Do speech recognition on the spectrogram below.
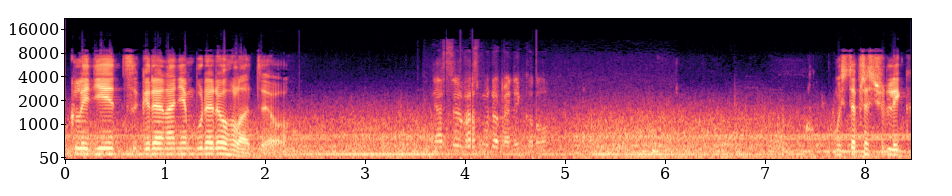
uklidit, kde na něm bude dohled, jo. Já si ho vezmu do medical. Musíte přes čudlík.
